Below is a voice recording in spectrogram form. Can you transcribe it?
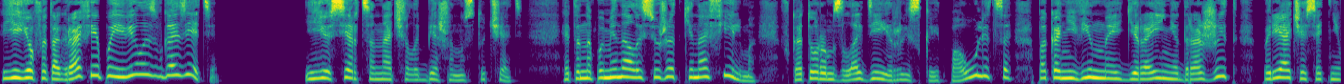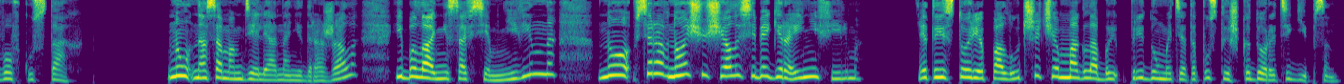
Ее фотография появилась в газете. Ее сердце начало бешено стучать. Это напоминало сюжет кинофильма, в котором злодей рыскает по улице, пока невинная героиня дрожит, прячась от него в кустах. Ну, на самом деле она не дрожала и была не совсем невинна, но все равно ощущала себя героиней фильма. Эта история получше, чем могла бы придумать эта пустышка Дороти Гибсон.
